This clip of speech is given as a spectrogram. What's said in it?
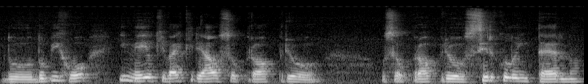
do, do birro e meio que vai criar o seu próprio o seu próprio círculo interno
